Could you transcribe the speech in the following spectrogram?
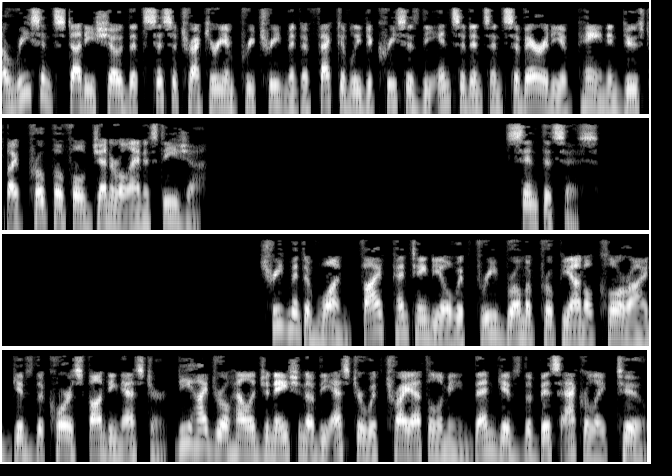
a recent study showed that cisatracurium pretreatment effectively decreases the incidence and severity of pain induced by propofol general anesthesia. Synthesis Treatment of 1,5-pentanediol with 3-bromopropionyl chloride gives the corresponding ester, dehydrohalogenation of the ester with triethylamine then gives the bis acrylate 2.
